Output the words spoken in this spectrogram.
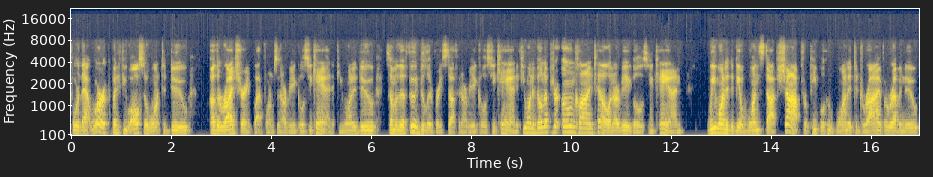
for that work. But if you also want to do other ride sharing platforms in our vehicles, you can. If you want to do some of the food delivery stuff in our vehicles, you can. If you want to build up your own clientele in our vehicles, you can. We wanted to be a one stop shop for people who wanted to drive a revenue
